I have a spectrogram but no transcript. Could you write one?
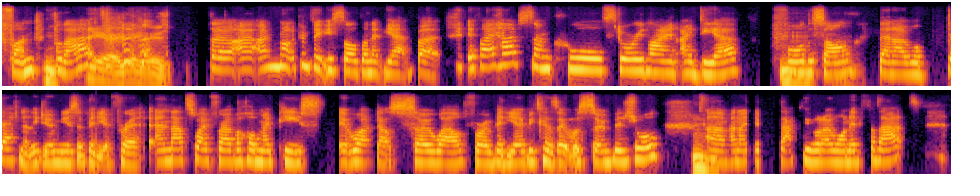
fund mm. for that. Yeah, yeah, yeah. so I, I'm not completely sold on it yet. But if I have some cool storyline idea for mm. the song, then I will definitely do a music video for it. And that's why Forever Hold My Peace, it worked out so well for a video because it was so visual. Mm-hmm. Um, and I knew exactly what I wanted for that.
